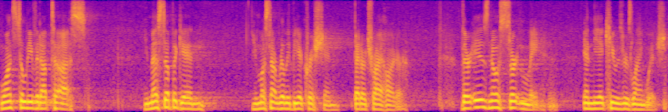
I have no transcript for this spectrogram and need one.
wants to leave it up to us. You messed up again. You must not really be a Christian. Better try harder. There is no certainty in the accuser's language.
